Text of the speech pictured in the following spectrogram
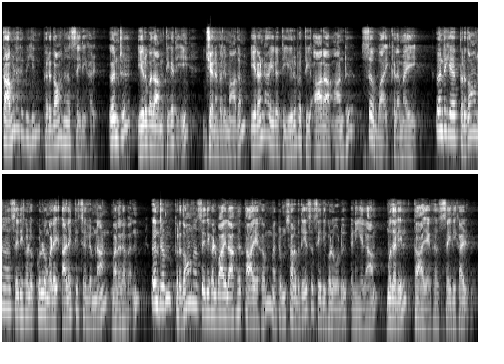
தமிழருவியின் பிரதான செய்திகள். இன்று இருபதாம் திகதி ஜனவரி மாதம் இரண்டாயிரத்தி இருபத்தி ஆறாம் ஆண்டு செவ்வாய்க்கிழமை. இன்றைய பிரதான செய்திகளுக்குள் உங்களை அழைத்துச் செல்லும் நான் மலரவன். இன்றும் பிரதான செய்திகள் வாயிலாக தாயகம் மற்றும் சர்வதேச செய்திகளோடு இணையலாம். முதலில் தாயக செய்திகள்.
